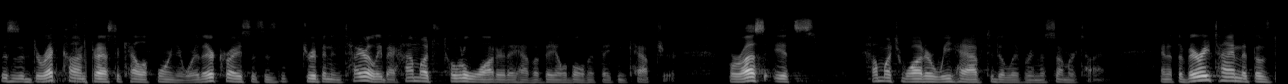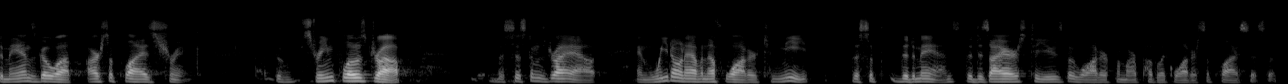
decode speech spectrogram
This is a direct contrast to California, where their crisis is driven entirely by how much total water they have available that they can capture. For us, it's how much water we have to deliver in the summertime. And at the very time that those demands go up, our supplies shrink the stream flows drop, the systems dry out, and we don't have enough water to meet the, the, demands, the desires to use the water from our public water supply system.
